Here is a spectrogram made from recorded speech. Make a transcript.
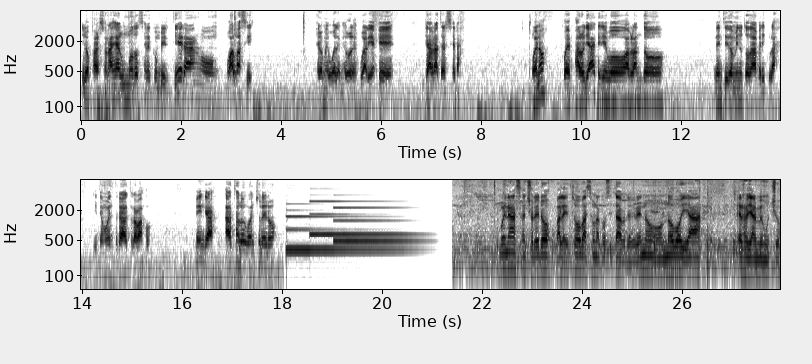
y los personajes de algún modo se reconvirtieran o, o algo así. Pero me huele, me huele. Jugaría que, que habrá tercera. Bueno, pues paro ya que llevo hablando 22 minutos de la película y tengo que entrar al trabajo. Venga, hasta luego, anchorero. Buenas, anchorero. Vale, esto va a ser una cosita breve, no, no voy a enrollarme mucho.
